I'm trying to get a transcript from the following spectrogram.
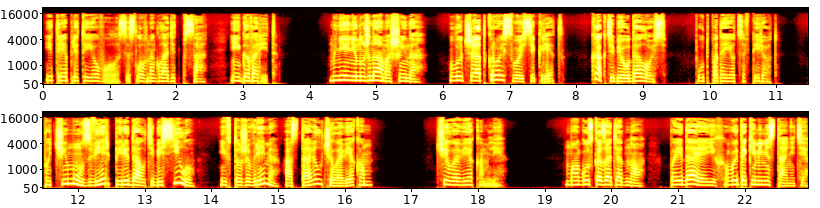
и треплет ее волосы, словно гладит пса, и говорит. «Мне не нужна машина. Лучше открой свой секрет. Как тебе удалось?» Пут подается вперед. «Почему зверь передал тебе силу и в то же время оставил человеком?» «Человеком ли?» «Могу сказать одно. Поедая их, вы такими не станете»,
